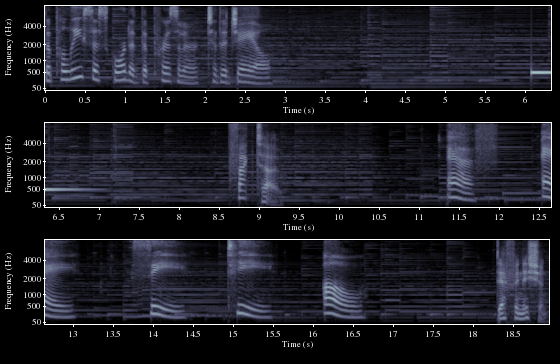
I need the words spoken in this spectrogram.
The police escorted the prisoner to the jail. Facto. F. A. C. T. O. Definition.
